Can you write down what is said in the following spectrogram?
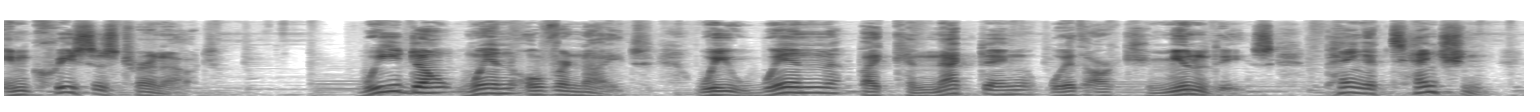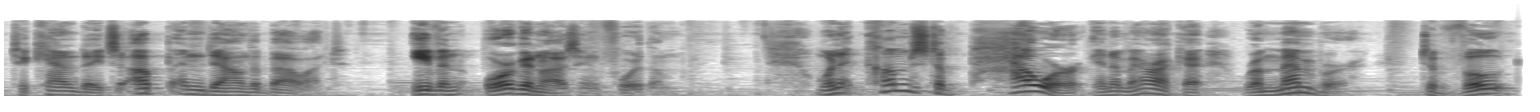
increases turnout. We don't win overnight. We win by connecting with our communities, paying attention to candidates up and down the ballot even organizing for them. When it comes to power in America, remember to vote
